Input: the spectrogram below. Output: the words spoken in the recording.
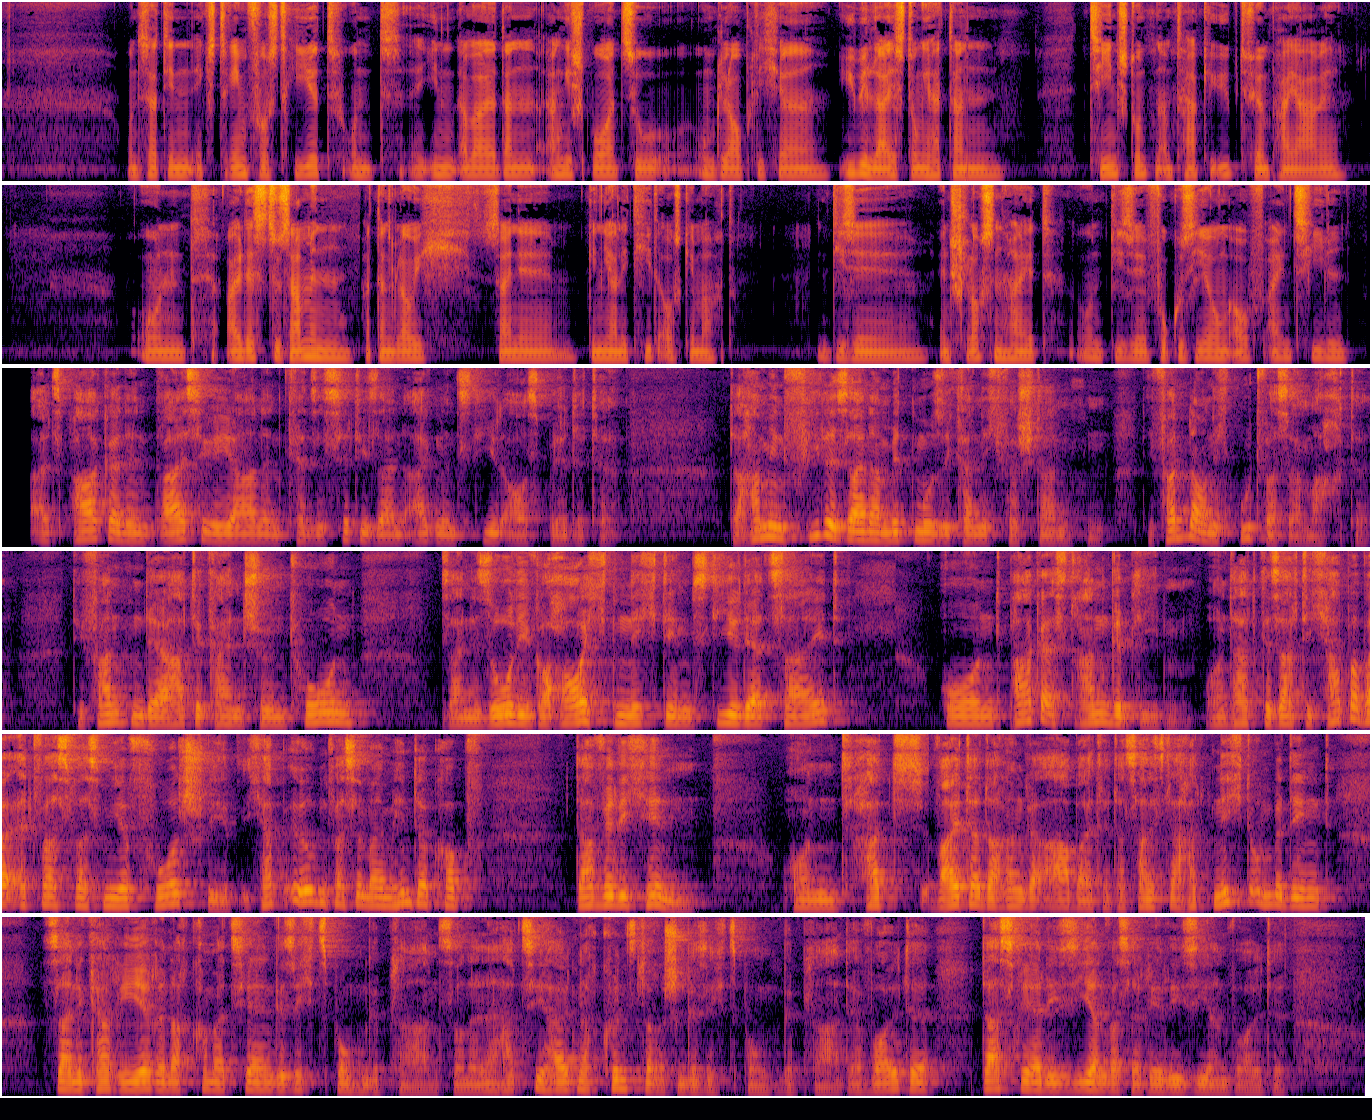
und es hat ihn extrem frustriert und ihn aber dann angespornt zu unglaublicher Übeleistung. Er hat dann zehn Stunden am Tag geübt für ein paar Jahre. Und all das zusammen hat dann, glaube ich, seine Genialität ausgemacht. Diese Entschlossenheit und diese Fokussierung auf ein Ziel. Als Parker in den 30er Jahren in Kansas City seinen eigenen Stil ausbildete, da haben ihn viele seiner Mitmusiker nicht verstanden. Die fanden auch nicht gut, was er machte. Die fanden, der hatte keinen schönen Ton, seine Soli gehorchten nicht dem Stil der Zeit. Und Parker ist dran geblieben und hat gesagt, ich habe aber etwas, was mir vorschwebt. Ich habe irgendwas in meinem Hinterkopf, da will ich hin und hat weiter daran gearbeitet. Das heißt, er hat nicht unbedingt seine Karriere nach kommerziellen Gesichtspunkten geplant, sondern er hat sie halt nach künstlerischen Gesichtspunkten geplant. Er wollte das realisieren, was er realisieren wollte.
